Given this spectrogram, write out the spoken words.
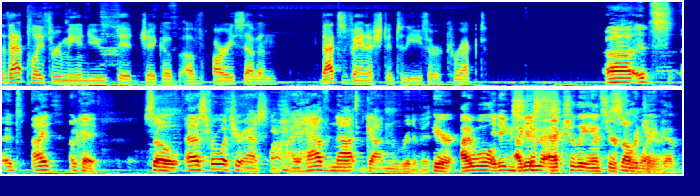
that playthrough me and you did, Jacob, of RE7, that's vanished into the ether, correct? Uh, it's it's I okay. So as for what you're asking, I have not gotten rid of it. Here, I will. It exists. I can actually answer somewhere. for Jacob.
